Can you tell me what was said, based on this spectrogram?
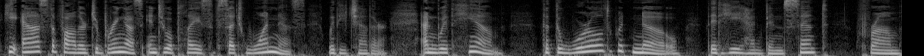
He asked the Father to bring us into a place of such oneness with each other and with Him that the world would know that He had been sent from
